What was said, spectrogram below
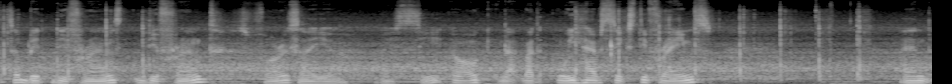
It's a bit different different as far as I uh, I see. Oh, okay, that, but we have 60 frames. And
